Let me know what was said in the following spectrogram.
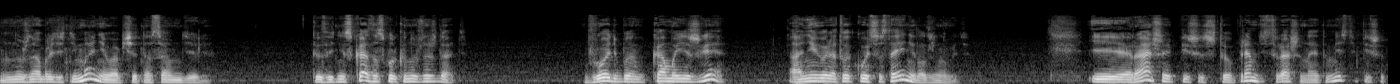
Нужно обратить внимание вообще на самом деле. Тут ведь не сказано, сколько нужно ждать вроде бы кама ежге, а они говорят, какое состояние должно быть. И Раша пишет, что прямо здесь Раша на этом месте пишет,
